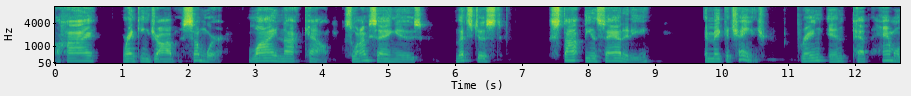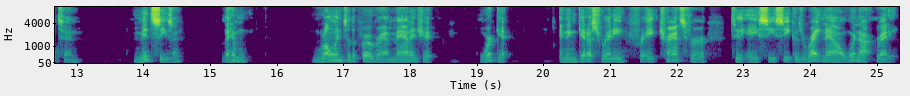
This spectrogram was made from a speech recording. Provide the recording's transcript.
a high ranking job somewhere. Why not Cal? So, what I'm saying is let's just stop the insanity and make a change. Bring in Pep Hamilton mid-season, let him grow into the program, manage it, work it, and then get us ready for a transfer to the ACC. Because right now we're not ready.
